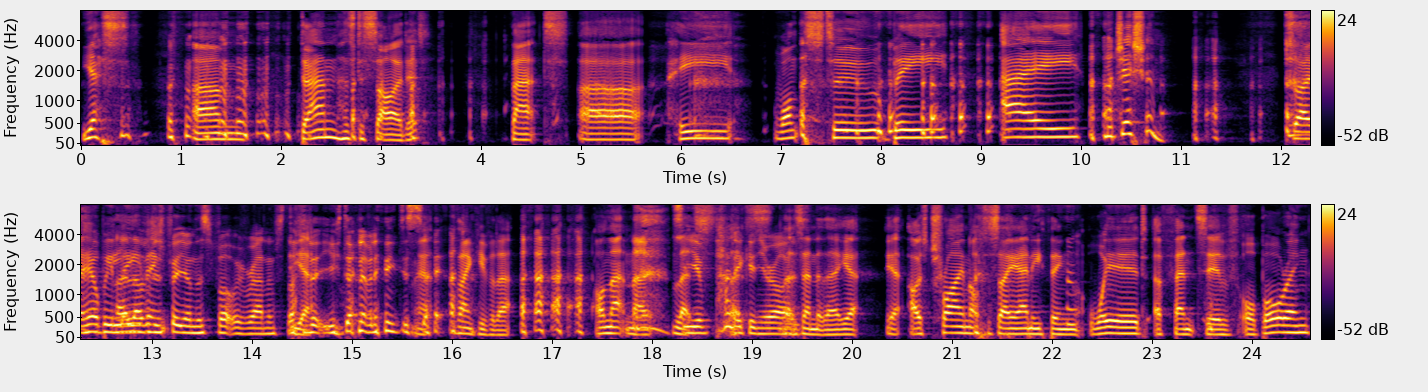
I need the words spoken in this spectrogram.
Yes. Um, Dan has decided that uh, he wants to be a magician. So he'll be leaving. I love just putting you on the spot with random stuff Yeah. that you don't have anything to say. Yeah, thank you for that. On that note, let's, you panic in your eyes. Let's end it there. Yeah, yeah. I was trying not to say anything weird, offensive, or boring.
